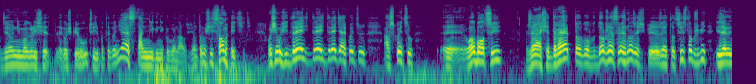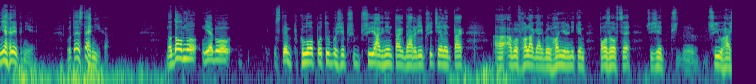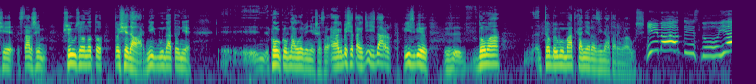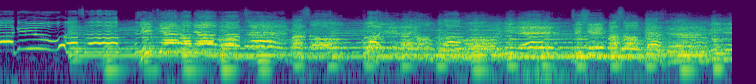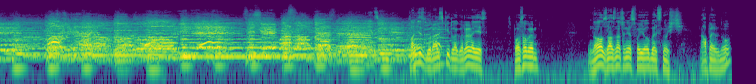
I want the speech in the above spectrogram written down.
gdzie oni mogli się tego śpiewu uczyć, bo tego nie jest w stanie nikt nikogo nauczyć. On to musi sam chycić. On się musi dreć, dreć, dreć, aż w końcu, aż w końcu e, oboczy, że jak się dre, to go dobrze słychno, że, że to czysto brzmi i że nie chrypnie. Bo to jest technika. No dawno nie było z tym kłopotu, bo się przy, przy jagniętach darli, przy cielętach, a, albo w jak był honilnikiem, pozowce, czy się przy, przyjucha się starszym przyłzo, no to, to się dar. Nikt mu na to nie yy, kołków na głowie nie krzesał. A jakby się tak dziś dar w izbie, w, w doma, to by mu matka nieraz i natarła uszy. Nie robią pasą, do wojny, czy się pasą. Taniec góralski dla Gorela jest sposobem no, zaznaczenia swojej obecności, na pewno,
